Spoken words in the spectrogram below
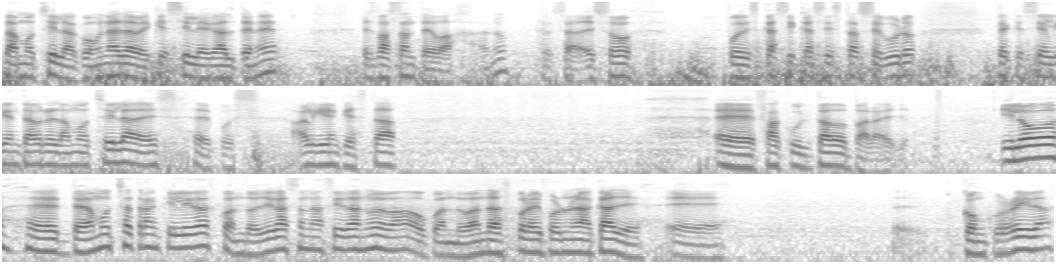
la mochila con una llave que es ilegal tener, es bastante baja, ¿no? O sea, eso puedes casi casi estar seguro de que si alguien te abre la mochila es eh, pues alguien que está eh, facultado para ello. Y luego eh, te da mucha tranquilidad cuando llegas a una ciudad nueva o cuando andas por ahí por una calle concurrida,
